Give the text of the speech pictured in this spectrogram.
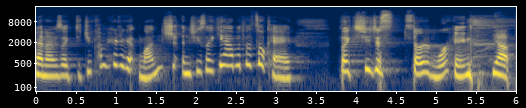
And I was like, Did you come here to get lunch? And she's like, Yeah, but that's okay. Like she just started working. Yep.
